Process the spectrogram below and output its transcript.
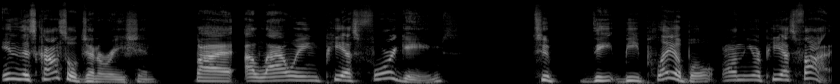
in this console generation by allowing PS4 games to the, be playable on your PS5,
